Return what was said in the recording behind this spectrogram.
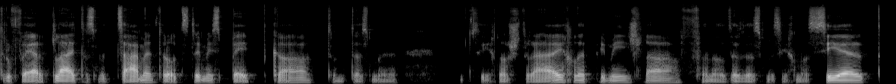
darauf Wert legt, dass man zusammen trotzdem ins Bett geht und dass man sich noch streichelt beim Einschlafen oder dass man sich massiert.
